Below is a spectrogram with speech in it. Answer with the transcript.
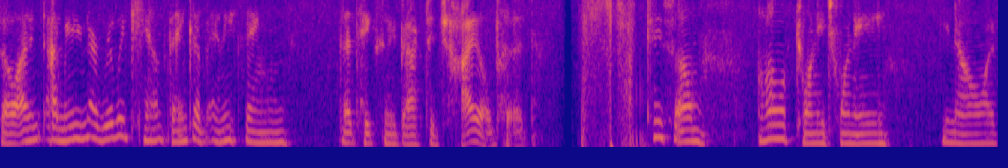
So I I mean I really can't think of anything that takes me back to childhood. Okay, so all of 2020, you know, I've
